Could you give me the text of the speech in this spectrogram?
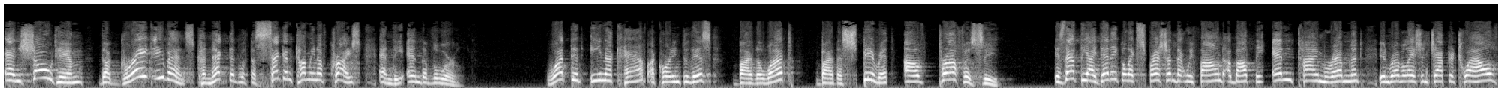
and showed him the great events connected with the second coming of Christ and the end of the world. What did Enoch have according to this? By the what? By the spirit of prophecy. Is that the identical expression that we found about the end time remnant in Revelation chapter 12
